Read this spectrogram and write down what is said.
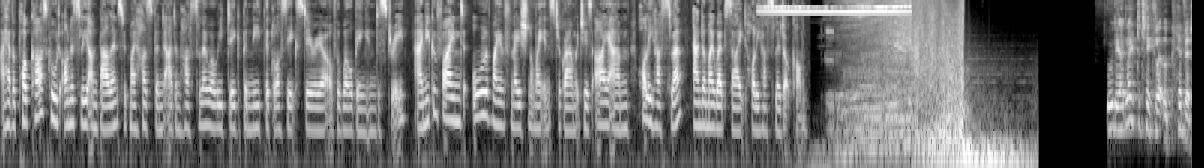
I have a podcast called Honestly Unbalanced with my husband, Adam Hustler, where we dig beneath the glossy exterior of the well-being industry. And you can find all of my information on my Instagram, which is I am Holly Hustler, and on my website, hollyhustler.com. Uli, I'd like to take a little pivot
